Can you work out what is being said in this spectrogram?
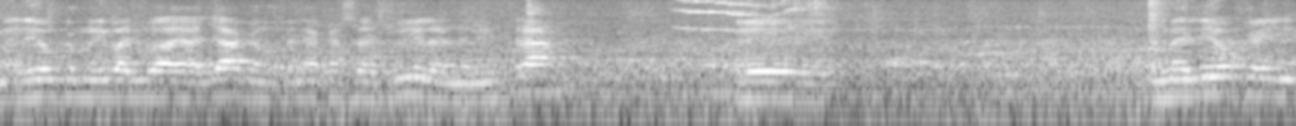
me dijo que me iba a ayudar allá, que no tenía que hacer fila en el Intran. Eh, me dijo que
